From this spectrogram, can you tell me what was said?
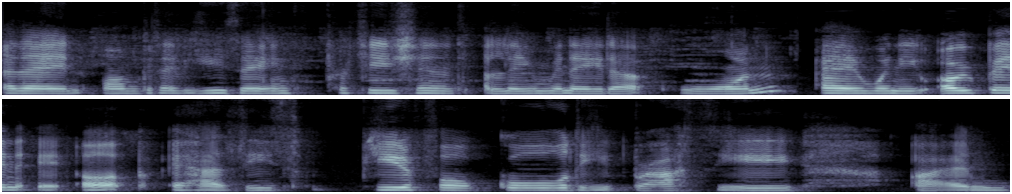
And then I'm going to be using Profusion's Illuminator 1. And when you open it up, it has these beautiful goldy, brassy um,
